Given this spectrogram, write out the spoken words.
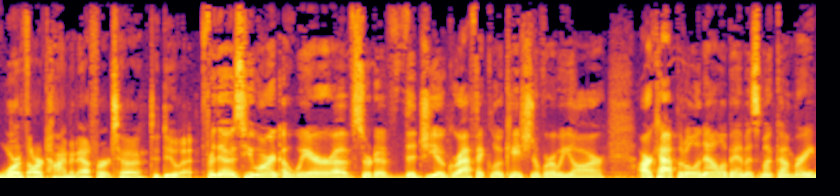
worth our time and effort to to do it. For those who aren't aware of sort of the geographic location of where we are, our capital in Alabama is Montgomery.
